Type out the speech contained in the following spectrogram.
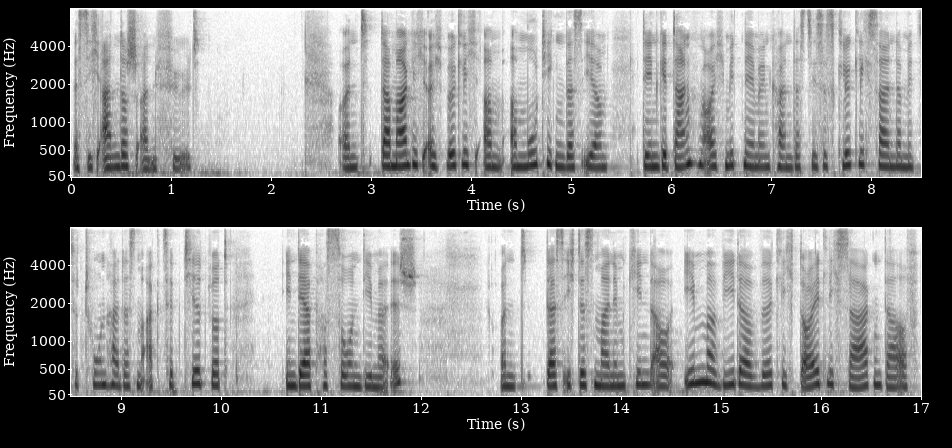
es sich anders anfühlt. Und da mag ich euch wirklich ähm, ermutigen, dass ihr den Gedanken euch mitnehmen könnt, dass dieses Glücklichsein damit zu tun hat, dass man akzeptiert wird in der Person, die man ist. Und dass ich das meinem Kind auch immer wieder wirklich deutlich sagen darf,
